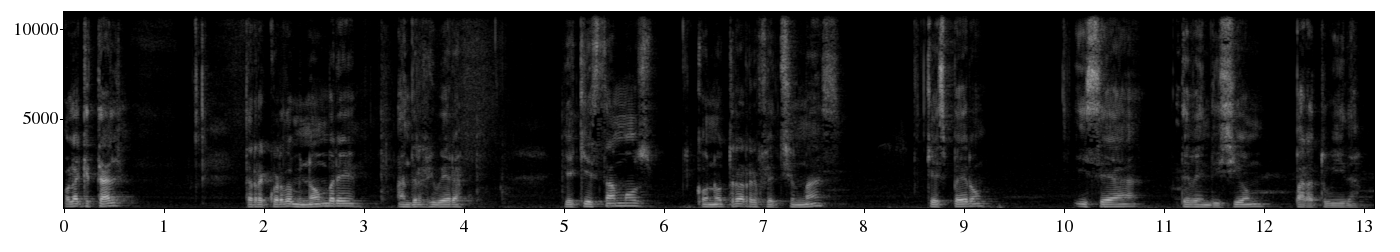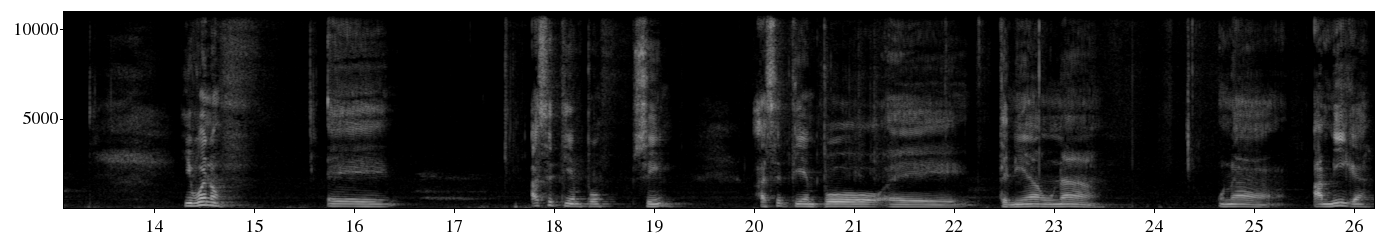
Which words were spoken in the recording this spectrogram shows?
Hola, ¿qué tal? Te recuerdo mi nombre, Andrés Rivera. Y aquí estamos con otra reflexión más que espero y sea de bendición para tu vida. Y bueno, eh, hace tiempo, sí, hace tiempo eh, tenía una, una amiga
